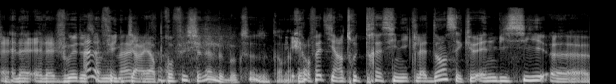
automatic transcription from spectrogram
elle a, elle a joué de ah, son Elle a fait image, une carrière professionnelle de boxeuse quand même. Et en fait, il y a un truc très cynique là-dedans, c'est que NBC, euh,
